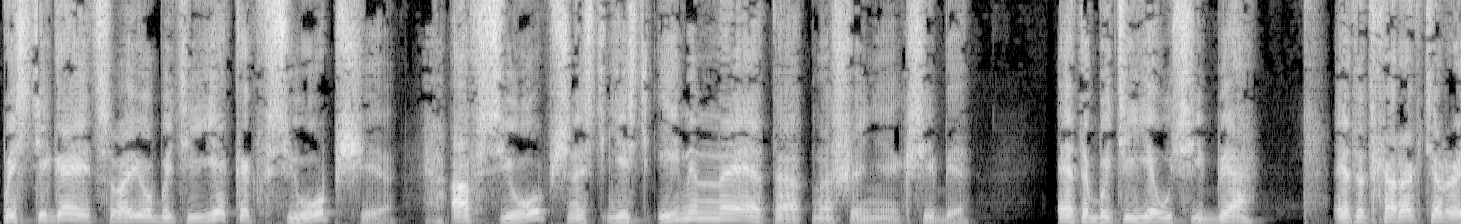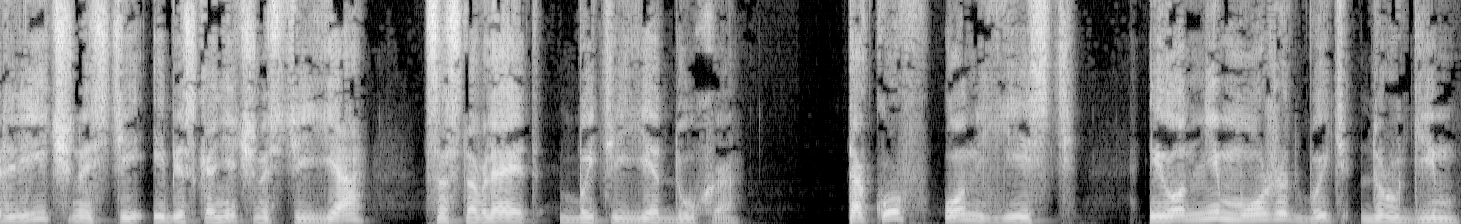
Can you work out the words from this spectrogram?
постигает свое бытие как всеобщее, а всеобщность есть именно это отношение к себе. Это бытие у себя, этот характер личности и бесконечности «я» составляет бытие духа. Таков он есть, и он не может быть другим.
